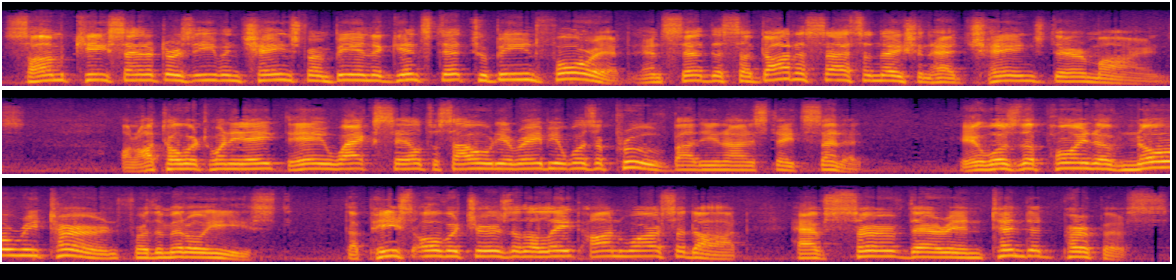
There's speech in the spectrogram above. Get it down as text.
Some key Senators even changed from being against it to being for it and said the Sadat assassination had changed their minds. On October 28 the AWACS sale to Saudi Arabia was approved by the United States Senate. It was the point of no return for the Middle East. The peace overtures of the late Anwar Sadat have served their intended purpose.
